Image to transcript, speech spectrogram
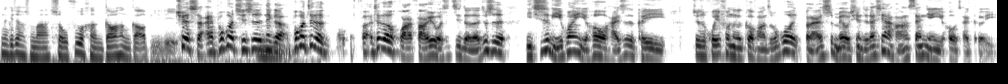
那个叫什么？首付很高很高比例，确实，哎，不过其实那个，不过这个法这个法法律我是记得的，就是你其实离婚以后还是可以，就是恢复那个购房，只不过本来是没有限制，但现在好像三年以后才可以。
